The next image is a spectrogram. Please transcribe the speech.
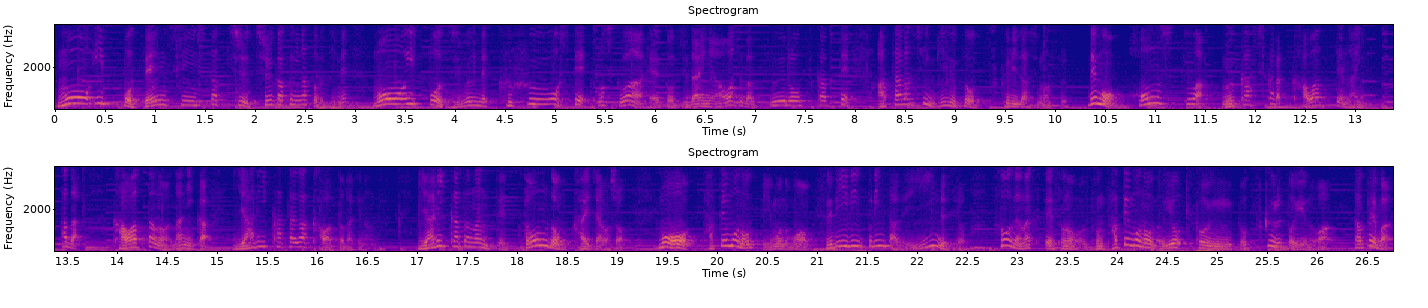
もう一歩前進した中中核になった時にねもう一歩自分で工夫をしてもしくは、えーと時代に合わせたツールを使って新しい技術を作り出します。でも本質は昔から変わってないんですただ変わったのは何かやり方が変わっただけなんです。やり方なんてどんどん変えちゃいましょう。もう建物っていうものも 3D プリンターでいいんですよ。そうじゃなくてそのその建物をよと、うん、と作るというのは例えば、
